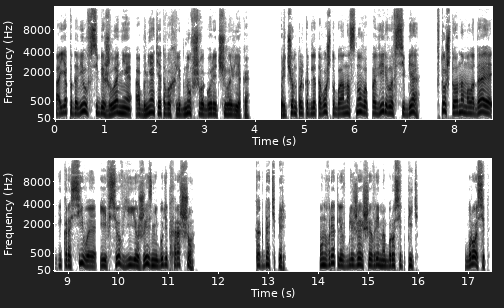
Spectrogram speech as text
а я подавил в себе желание обнять этого хлебнувшего горя человека. Причем только для того, чтобы она снова поверила в себя, в то, что она молодая и красивая, и все в ее жизни будет хорошо. Когда теперь? Он вряд ли в ближайшее время бросит пить. «Бросит»,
